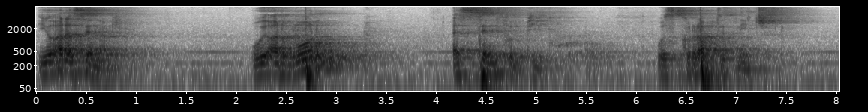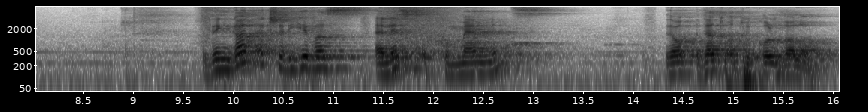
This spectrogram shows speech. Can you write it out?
you are a sinner. We are born as sinful people with corrupted nature. Then God actually gave us a list of commandments, that's what we call the law.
